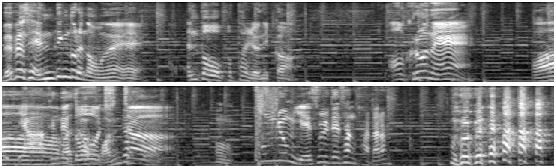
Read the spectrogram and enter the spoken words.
맵에서 엔딩 노래 나오네. ender 포탈 여니까. 어 그러네 와. 야 근데 너 완벽해. 진짜 어. 청룡 예술 대상 받아라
